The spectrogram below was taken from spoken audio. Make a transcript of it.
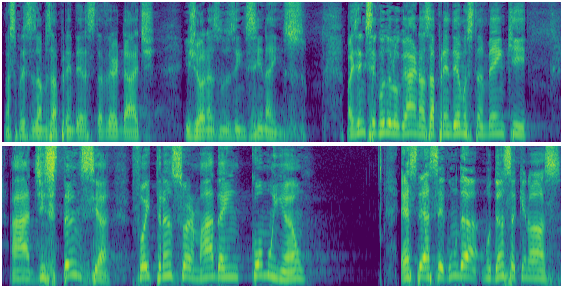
Nós precisamos aprender esta verdade e Jonas nos ensina isso. Mas em segundo lugar, nós aprendemos também que a distância foi transformada em comunhão. Esta é a segunda mudança que nós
